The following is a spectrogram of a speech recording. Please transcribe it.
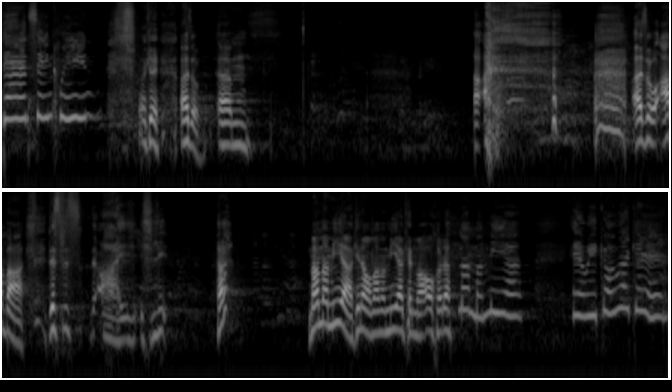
Dancing Queen. Okay, also. Ähm, also ABBA, das ist, oh, ich, ich liebe, Mama Mia, genau, Mama Mia kennen wir auch, oder? Mama Mia, here we go again.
